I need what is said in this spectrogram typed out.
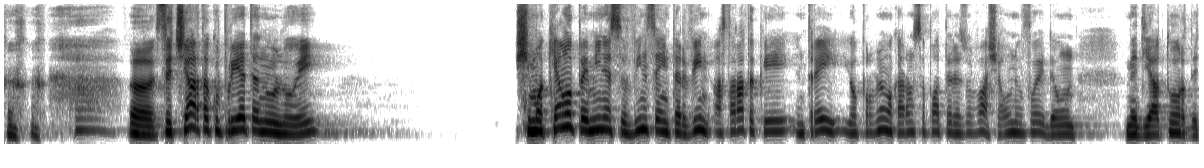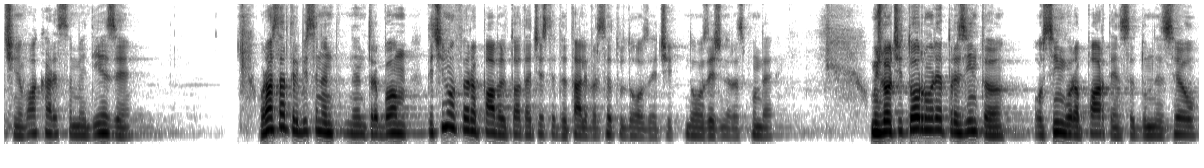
uh, se ceartă cu prietenul lui și mă cheamă pe mine să vin să intervin, asta arată că ei, între ei e o problemă care nu se poate rezolva și au nevoie de un mediator, de cineva care să medieze. Ori asta ar trebui să ne, ne întrebăm, de ce nu oferă Pavel toate aceste detalii? Versetul 20, 20 ne răspunde. Un mijlocitor nu reprezintă o singură parte, însă Dumnezeu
